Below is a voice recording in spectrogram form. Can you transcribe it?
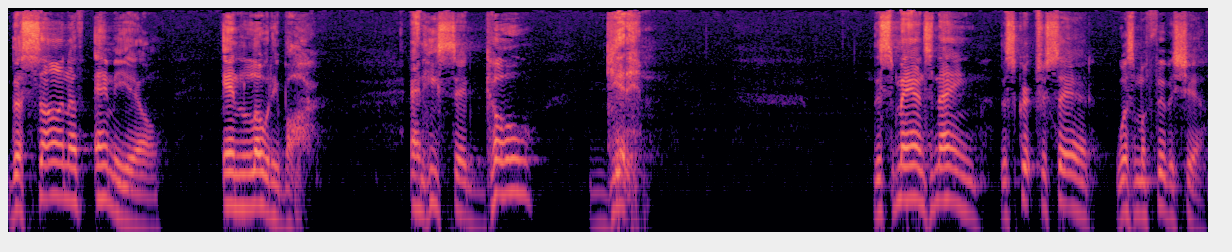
the son of Ammiel, in Lodebar. And he said, Go get him. This man's name, the scripture said, was Mephibosheth.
